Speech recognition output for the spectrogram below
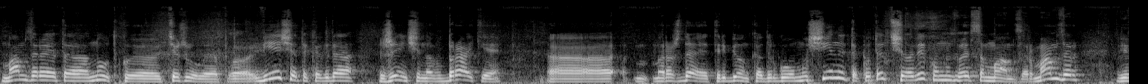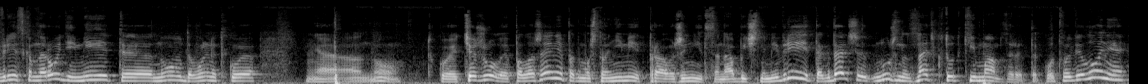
Мамзеры это ну, такая тяжелая э, вещь, это когда женщина в браке рождает ребенка другого мужчины, так вот этот человек, он называется мамзар. Мамзар в еврейском народе имеет э, ну, довольно такое, э, ну, такое тяжелое положение, потому что он не имеет права жениться на обычном еврее и так дальше. Нужно знать, кто такие мамзары. Так вот, в Вавилоне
